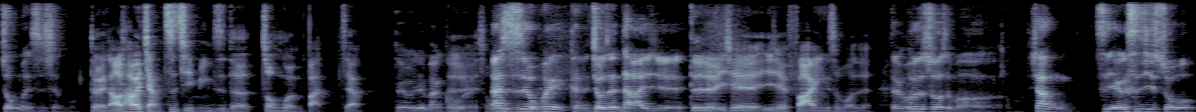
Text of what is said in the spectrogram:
中文是什么，对，然后他会讲自己名字的中文版，这样，对我觉得蛮酷的。对什么。但只是我会可能纠正他一些，对对，一些一些发音什么的，对，或者说什么，像是有一个司机说，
